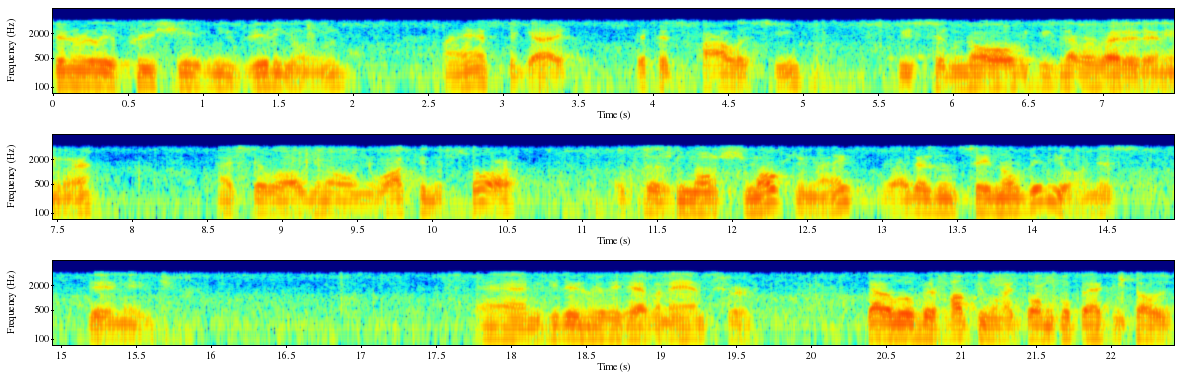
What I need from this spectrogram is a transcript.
didn't really appreciate me videoing. I asked the guy if it's policy. He said no, he's never read it anywhere. I said, well, you know, when you walk in the store, it says no smoking, right? Why doesn't it say no video in this day and age? And he didn't really have an answer. Got a little bit huffy when I told him to go back and tell his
